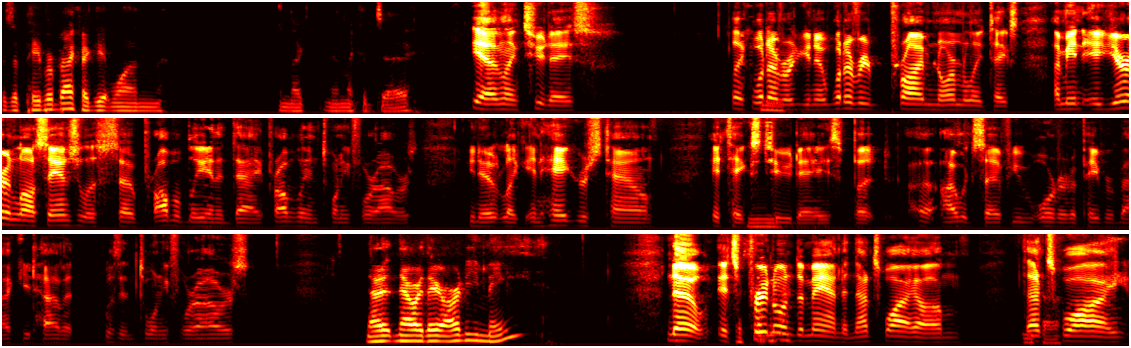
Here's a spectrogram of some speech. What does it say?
as a paperback, I get one in like in like a day. Yeah, in like two days. Like whatever you know, whatever Prime normally takes. I mean, you're in Los Angeles, so probably in a day, probably in 24 hours. You know, like in Hagerstown, it takes Mm. two days, but uh, I would say if you ordered a paperback, you'd have it within 24 hours. Now, now are they already made? No, it's That's print on demand, and that's why um, that's Okay. why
